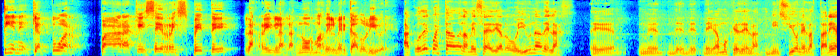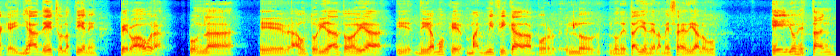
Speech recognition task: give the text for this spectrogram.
tiene que actuar para que se respete las reglas, las normas del mercado libre. Acodeco ha estado en la mesa de diálogo y una de las, eh, digamos que de las misiones, las tareas que ya de hecho las tienen, pero ahora con la eh, autoridad todavía, eh, digamos que magnificada por los detalles de la mesa de diálogo, ellos están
